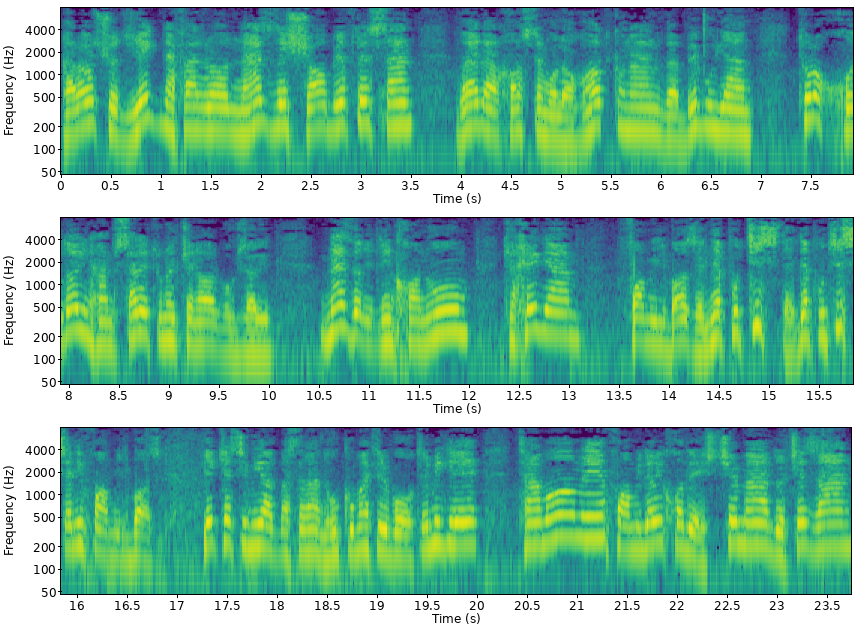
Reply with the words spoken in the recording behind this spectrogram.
قرار شد یک نفر را نزد شاه بفرستند و درخواست ملاقات کنند و بگویند تو رو خدا این همسرتون رو کنار بگذارید. نذارید این خانوم که خیلی هم فامیل بازه. نپوتیسته. نپوتیست یعنی فامیل باز. یک کسی میاد مثلا حکومتی رو به عهده می‌گیره تمام فامیلای خودش چه مرد و چه زن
